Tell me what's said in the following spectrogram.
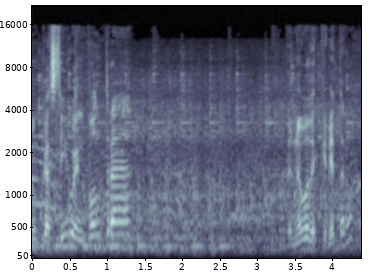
un castigo en contra de nuevo de Querétaro.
